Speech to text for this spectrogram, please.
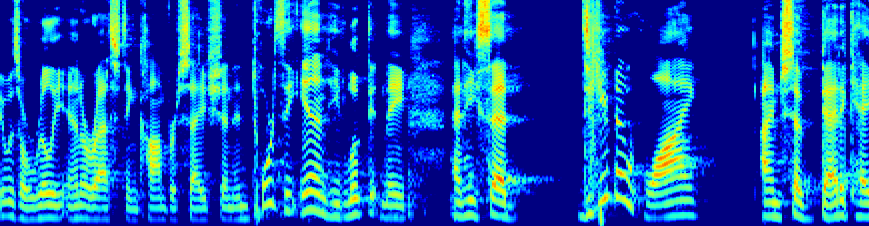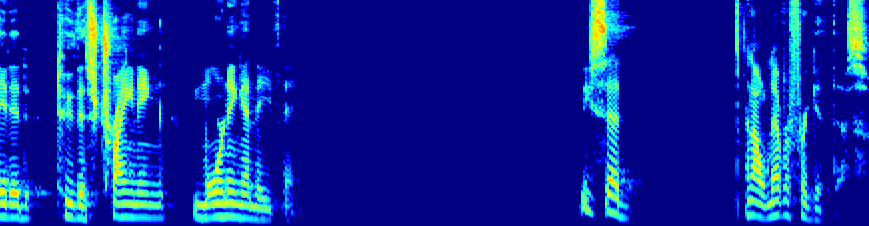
it was a really interesting conversation. And towards the end, he looked at me and he said, Do you know why I'm so dedicated to this training morning and evening? And he said, and I'll never forget this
